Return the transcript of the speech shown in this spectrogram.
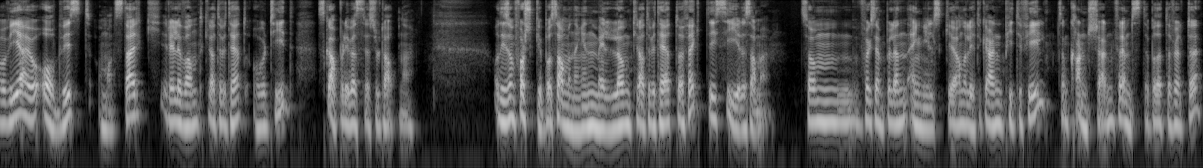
Og vi er jo overbevist om at sterk, relevant kreativitet over tid skaper de beste resultatene. Og de som forsker på sammenhengen mellom kreativitet og effekt, de sier det samme. Som eksempel den engelske analytikeren Peter Field, som kanskje er den fremste på dette feltet.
